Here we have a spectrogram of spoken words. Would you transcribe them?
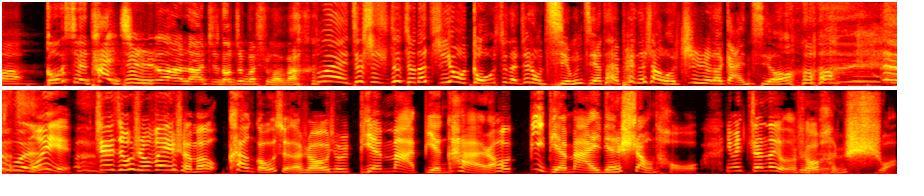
狗血太炙热了，只能这么说吧。对，就是就觉得只有狗血的这种情节才配得上我炙热的感情。对，所以这就是为什么看狗血的时候，就是边骂边看，然后一边骂一边上头，因为真的有的时候很爽。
